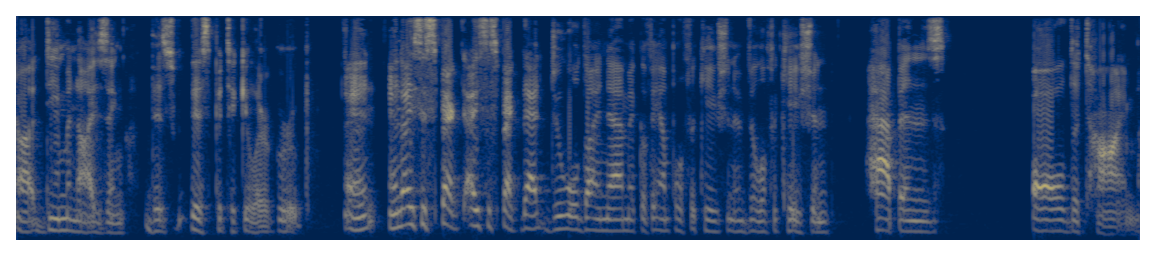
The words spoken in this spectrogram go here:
uh, demonizing this, this particular group. And, and I suspect I suspect that dual dynamic of amplification and vilification happens all the time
